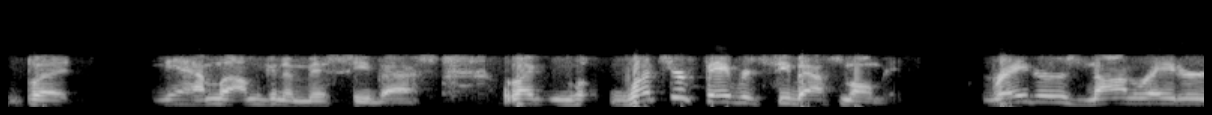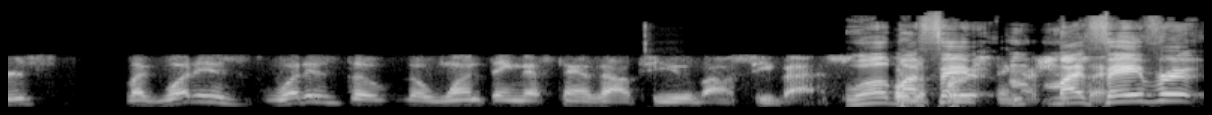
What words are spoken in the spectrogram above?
but yeah, I'm I'm gonna miss Seabass. Like, what's your favorite Seabass moment? Raiders, non-Raiders. Like, what is what is the the one thing that stands out to you about Seabass? Well, my favorite my say. favorite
